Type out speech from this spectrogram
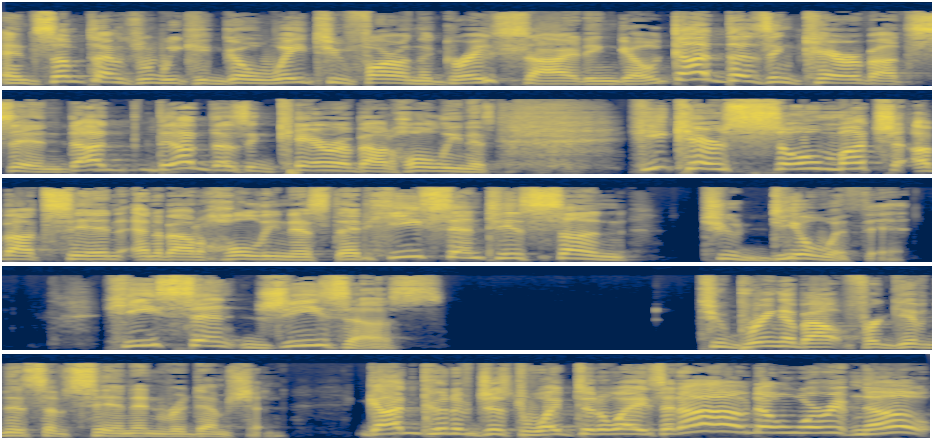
And sometimes we can go way too far on the grace side and go, God doesn't care about sin. God, God doesn't care about holiness. He cares so much about sin and about holiness that he sent his son to deal with it. He sent Jesus to bring about forgiveness of sin and redemption. God could have just wiped it away, said, Oh, don't worry. No.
